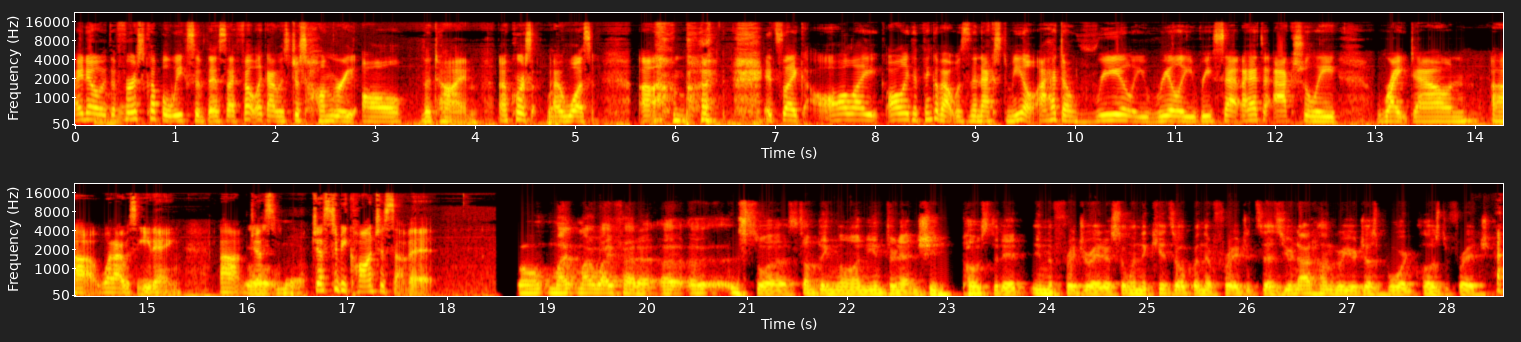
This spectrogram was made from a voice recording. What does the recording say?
I know the first couple weeks of this, I felt like I was just hungry all the time. Of course, right. I wasn't, um, but it's like all I all I could think about was the next meal. I had to really, really reset. I had to actually write down uh, what I was eating, um, just well, just to be conscious of it. Well, my, my wife had a, a, a, saw something on the internet and she posted it in the refrigerator. So when the kids open the fridge, it says, "You're not hungry, you're just bored. Close the fridge."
